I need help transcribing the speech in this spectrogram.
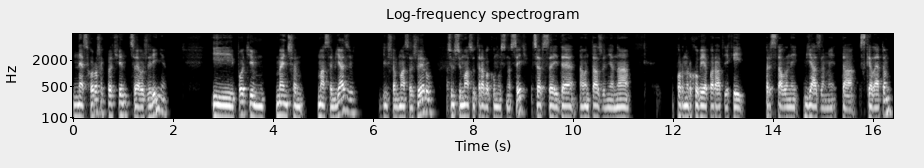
не з хороших причин це ожиріння, і потім менша маса м'язів, більша маса жиру. Цю всю масу треба комусь носити. Це все йде навантаження на опорно-руховий апарат, який представлений м'язами та скелетом,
